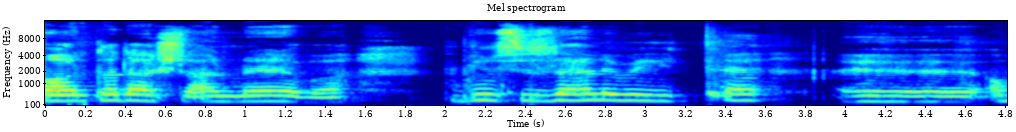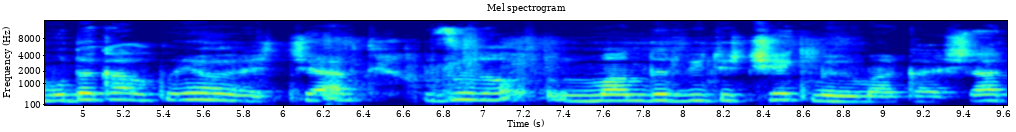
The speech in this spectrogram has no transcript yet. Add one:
Arkadaşlar merhaba. Bugün sizlerle birlikte eee amuda kalkmayı öğreteceğim. Uzun zamandır video çekmiyorum arkadaşlar.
